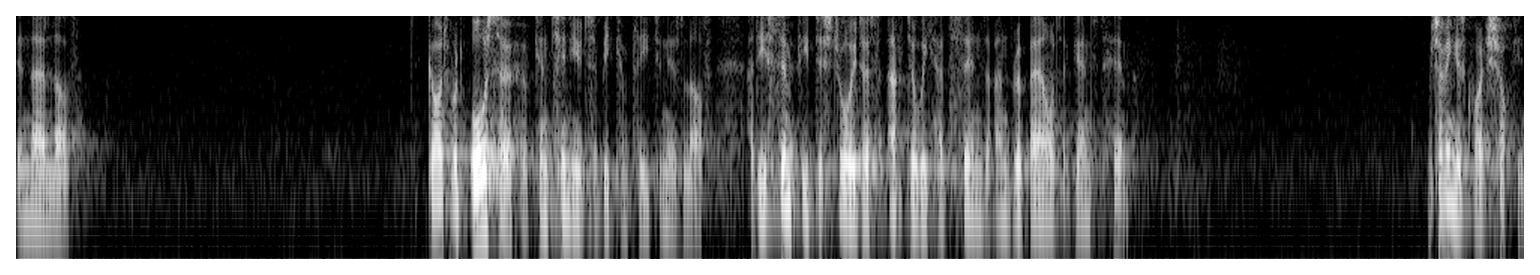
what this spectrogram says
in their love. God would also have continued to be complete in his love had he simply destroyed us after we had sinned and rebelled against him. Which I think is quite shocking.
